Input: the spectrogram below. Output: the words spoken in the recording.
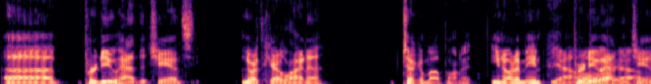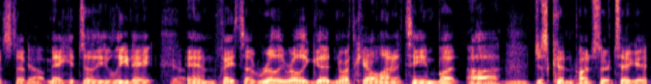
Uh, Purdue had the chance. North Carolina took them up on it. You know what I mean? Yeah. Purdue Oh, had yeah. the chance to Yep. make it to the Elite Eight Yep. and face a really, really good North Carolina team, but uh, just couldn't punch their ticket.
